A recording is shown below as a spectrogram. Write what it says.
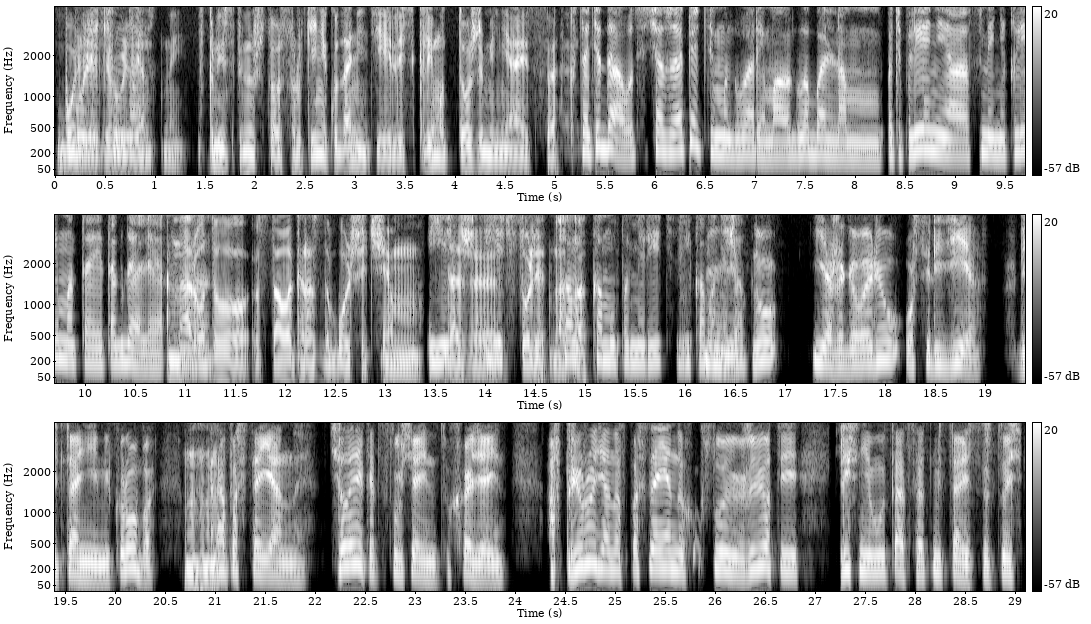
более, Более чумной. вирулентной. В принципе, ну что, сурки никуда не делись, климат тоже меняется. Кстати, да, вот сейчас же опять мы говорим о глобальном потеплении, о смене климата и так далее. Народу стало гораздо больше, чем Есть- даже сто лет кому- назад. Кому, помереть, никого не Нет, жалко. ну, я же говорю о среде обитания микроба, Мгм. она постоянная. Человек – это случайный хозяин. А в природе она в постоянных условиях живет, и лишняя мутация отметается. То есть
